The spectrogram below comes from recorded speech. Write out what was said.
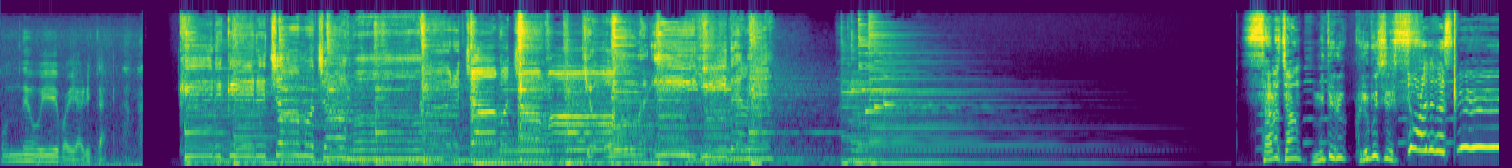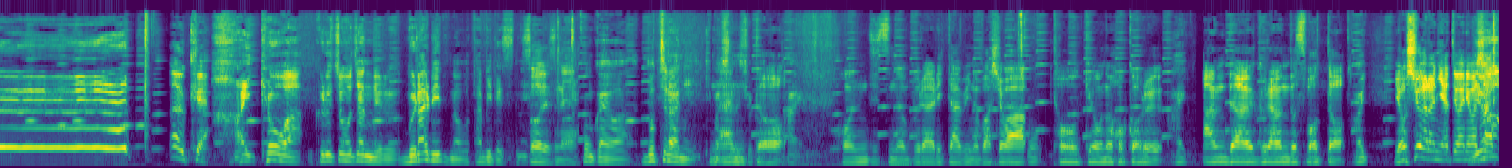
本音を言えばやりたい。くるくるちょもちょも。くるちょもちょも。今日はいい日だね。サラちゃん見てるくるぶしです。そうです。オッケーはい今日はくるちょもチャンネルぶらりの旅ですね。そうですね。今回はどちらに来ましたでしょうか？なんとはい、本日のぶらり旅の場所は、東京の誇るはい。アンダーグラウンドスポット、はい、吉原にやってまいりました。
